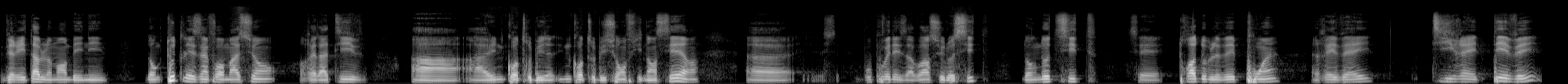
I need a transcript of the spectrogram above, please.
véritablement béni. Donc toutes les informations relatives à, une, une, contribution financière, euh, vous pouvez les avoir sur le site. Donc notre site, c'est www.réveil-tv.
